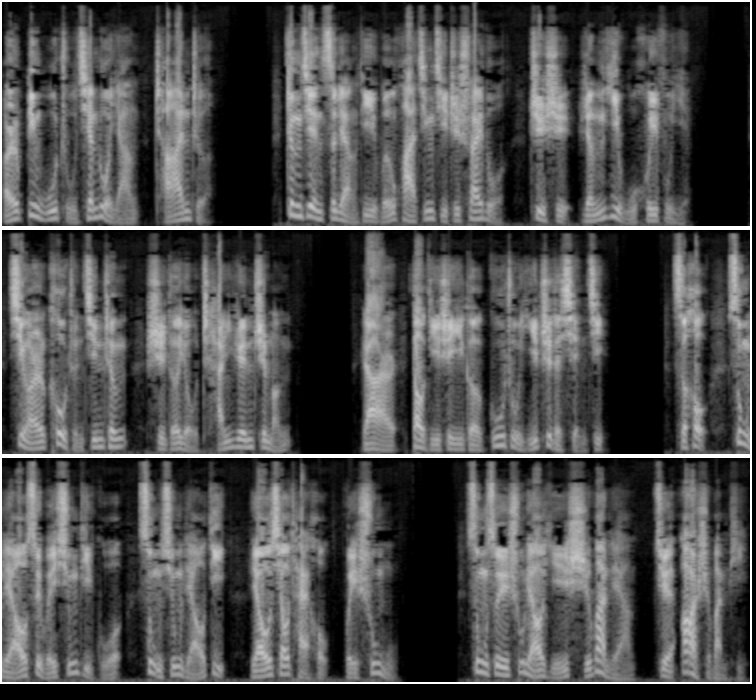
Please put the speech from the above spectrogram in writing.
而并无主迁洛阳、长安者，正见此两地文化经济之衰落，致使仍亦无恢复也。幸而寇准金征，使得有澶渊之盟。然而，到底是一个孤注一掷的险计。此后，宋辽遂为兄弟国，宋兄辽弟辽萧太后为叔母。宋遂输辽银十万两，绢二十万匹，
